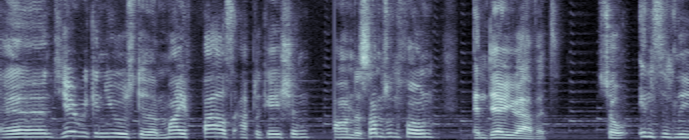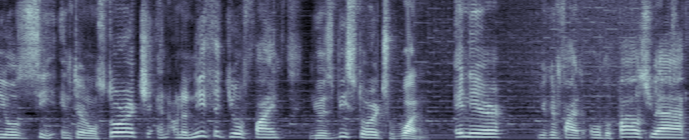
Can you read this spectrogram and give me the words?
and here we can use the My Files application on the Samsung phone. And there you have it. So instantly you'll see internal storage and underneath it you'll find USB storage 1. In here you can find all the files you have,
